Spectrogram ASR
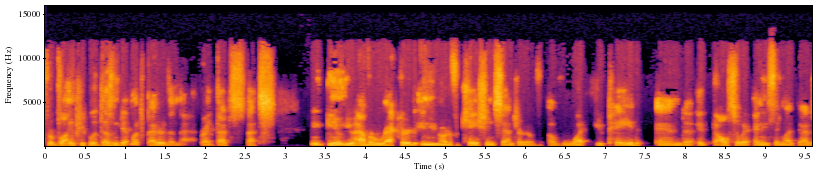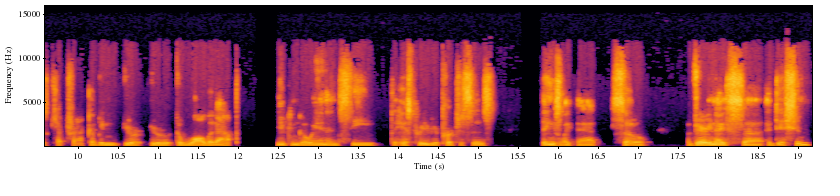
for blind people it doesn't get much better than that right? That's that's you know you have a record in your notification center of, of what you paid and uh, it also anything like that is kept track of in your your the wallet app. You can go in and see the history of your purchases things like that. So a very nice uh, addition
